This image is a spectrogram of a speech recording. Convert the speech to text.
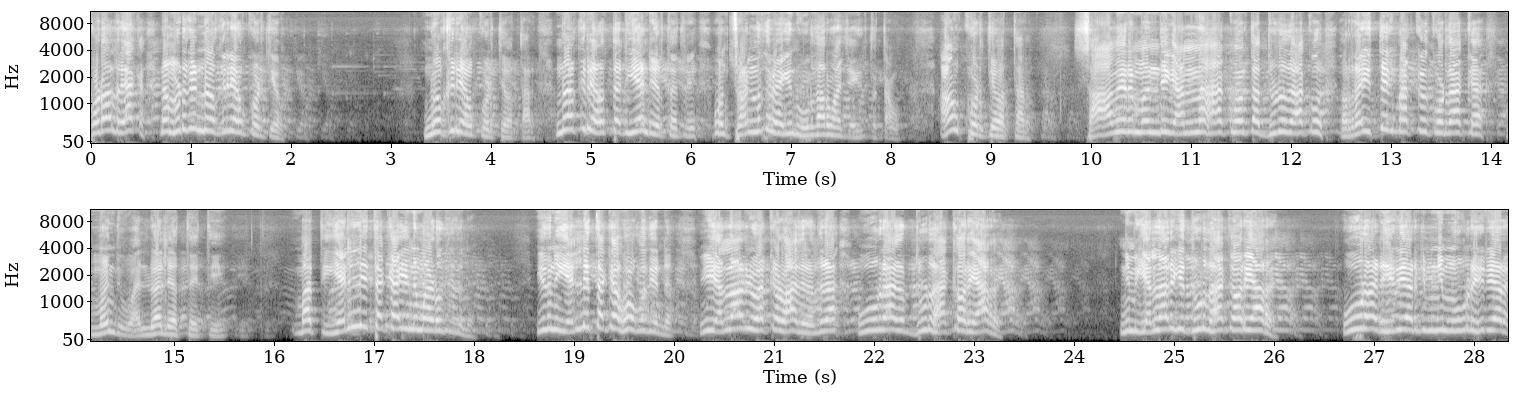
ಕೊಡೋಲ್ರಿ ಯಾಕೆ? ನಮ್ಮ ಹುಡುಗನ ನೌಕರಿ ಅವ್ರು ಕೊಡ್ತೀವಿ? ನೌಕರಿ ಅವ್ನು ಕೊಡ್ತೀವಿ ಅಂತಾರೆ. ನೌಕರಿ ಹೊತ್ತಾರ ಏನು ಇರ್ತೈತೆ ಒಂದು ಸಣ್ಣದ ಮ್ಯಾಗಿನ ಹುಡ್ದಾರ ವಾಜಿ ಇರ್ತೈತೆ ಅವು ಅವ್ನು ಕೊಡ್ತೀವಿ ಅಂತಾರೆ. ಸಾವಿರ ಮಂದಿಗೆ ಅನ್ನ ಹಾಕುವಂಥ ದುಡಿದು ಹಾಕು ರೈತಗೆ ಮಕ್ಕಳು ಕೊಡ್ದಾಕ ಮಂದಿ ಒಲ್ವಲ್ಲಿ ಎತ್ತೈತಿ. ಮತ್ತು ಎಲ್ಲಿ ತಕ ಇನ್ನು ಮಾಡೋದು ಇದನ್ನು? ಇದನ್ನ ಎಲ್ಲಿ ತಕ ಹೋಗೋದಿಲ್ಲ ನೀವು ಎಲ್ಲರೂ ಮಕ್ಕಳು ಆದ್ರೆ ಅಂದ್ರೆ ಊರಾಗ ದುಡ್ದು ಹಾಕೋರು ಯಾರು? ನಿಮ್ಗೆ ಎಲ್ಲರಿಗೂ ದುಡ್ದು ಹಾಕೋರು ಯಾರು? ಊರಾಗ ಹಿರಿಯರು ನಿಮ್ಮ ನಿಮ್ಮ ಊರು ಹಿರಿಯರು,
